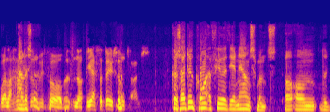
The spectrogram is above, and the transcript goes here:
Well, I have Alistair? done before, but not. Yes, I do sometimes. Because I do quite a few of the announcements uh, on the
